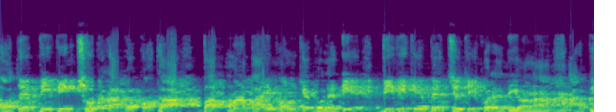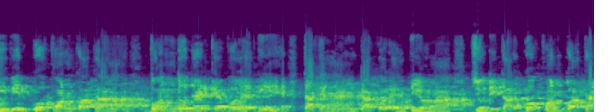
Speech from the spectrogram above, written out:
অতএব বিবির ছোটখাটো কথা বাপ, মা, ভাই, বোনকে বলে দিয়ে বিবিকে বেজ্জুতি করে দিও না। আর বিবির গোপন কথা বন্ধুদেরকে বলে দিয়ে তাকে ন্যাংটা করে দিও না। যদি তার গোপন কথা,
